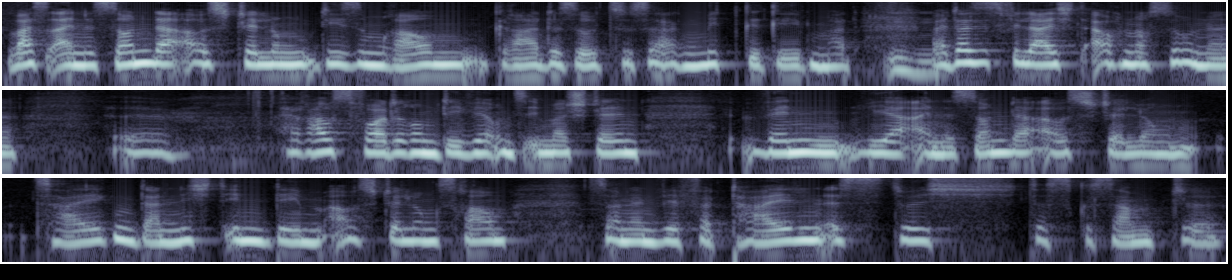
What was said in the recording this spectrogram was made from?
was eine Sonderausstellung diesem Raum gerade sozusagen mitgegeben hat. Mhm. Weil das ist vielleicht auch noch so eine äh, Herausforderung, die wir uns immer stellen, wenn wir eine Sonderausstellung zeigen, dann nicht in dem Ausstellungsraum, sondern wir verteilen es durch das gesamte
